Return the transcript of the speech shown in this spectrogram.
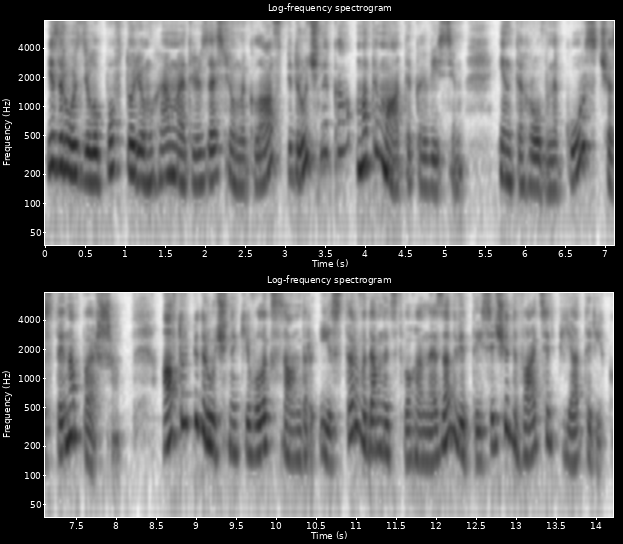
із розділу Повторюємо геометрію за 7 клас підручника Математика 8. Інтегрований курс, частина 1. Автор підручників Олександр Істер, видавництво Генеза 2025 рік.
